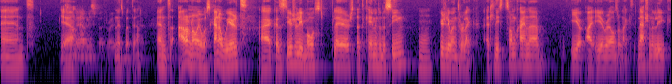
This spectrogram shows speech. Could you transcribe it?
and yeah, They have Nisbeth, right? Nisbeth, yeah. And I don't know, it was kind of weird because usually most players that came into the scene Mm. usually went through like at least some kind of ERLs or like National League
